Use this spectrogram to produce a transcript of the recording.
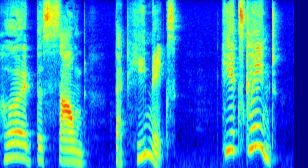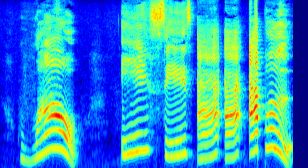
heard the sound that he makes. He exclaimed, Wow! A says a a apple.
